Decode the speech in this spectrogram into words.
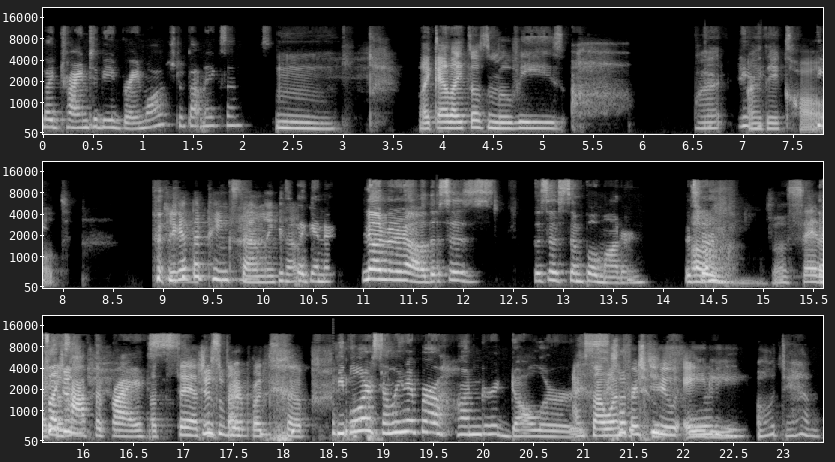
like trying to be brainwashed, if that makes sense. Mm. Like I like those movies. what are they called? Did you get the pink Stanley It's Cup? beginner. No, no, no, no. This is this is simple modern. It's Oh. for- Let's say it's that's like a- half the price. Let's say it's Just whip- Starbucks cup. People are selling it for a hundred dollars. I saw I one saw for 240. 280. Oh, damn.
